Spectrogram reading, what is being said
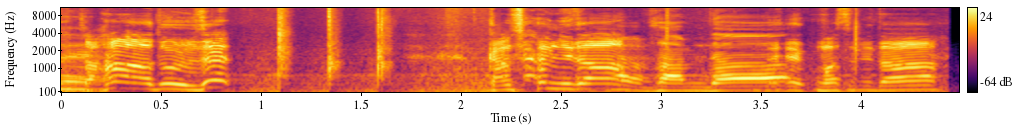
네. 자 하나 둘 셋. 감사합니다. 감사합니다. 네 고맙습니다.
